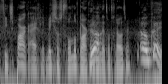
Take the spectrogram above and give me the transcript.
fietspark eigenlijk. Een beetje zoals het Vondelpark, maar Ja. net wat groter. Oké.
